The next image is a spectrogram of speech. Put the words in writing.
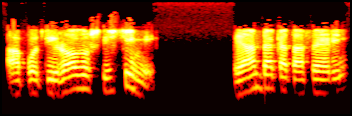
από τη Ρόδο στη Σύμη. Εάν τα καταφέρει,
